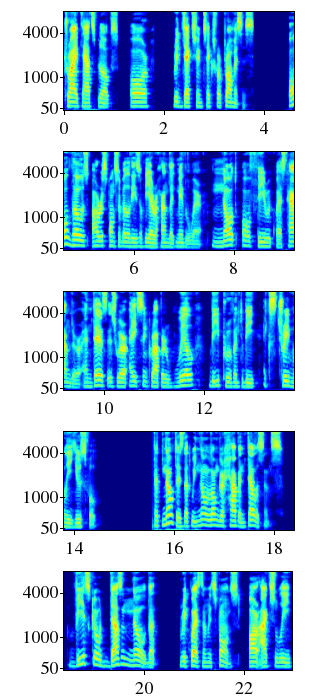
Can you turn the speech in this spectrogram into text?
try catch blocks or rejection checks for promises. All those are responsibilities of the error handling middleware, not of the request handler, and this is where async wrapper will be proven to be extremely useful. But notice that we no longer have IntelliSense. VS Code doesn't know that request and response are actually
